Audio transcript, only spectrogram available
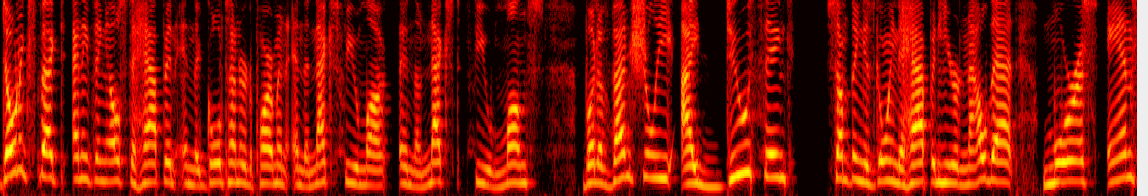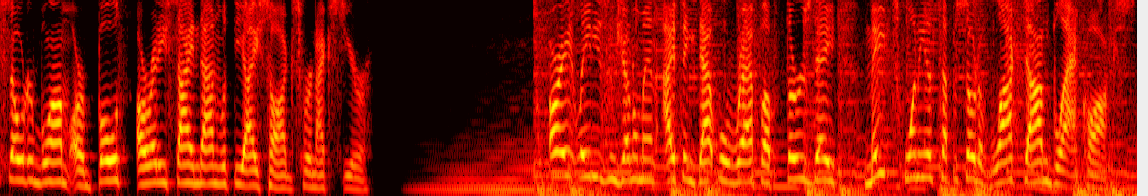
don't expect anything else to happen in the goaltender department in the next few mo- in the next few months. But eventually, I do think something is going to happen here now that Morris and Soderblom are both already signed on with the Ice Hogs for next year. All right, ladies and gentlemen, I think that will wrap up Thursday, May 20th episode of Locked On Blackhawks.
